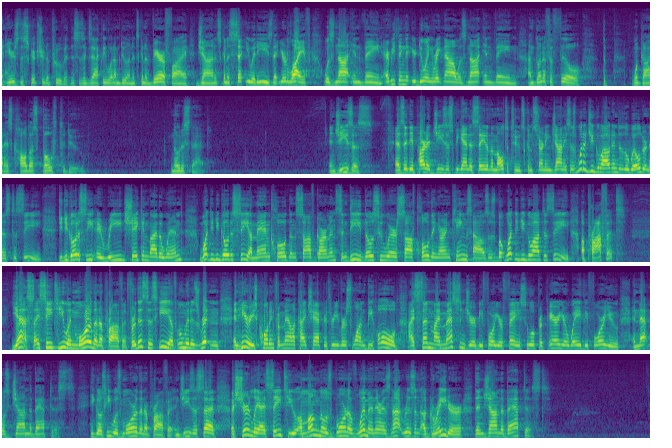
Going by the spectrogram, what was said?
And here's the scripture to prove it. This is exactly what I'm doing. It's going to verify, John, it's going to set you at ease that your life was not in vain. Everything that you're doing right now was not in vain. I'm going to fulfill the, what God has called us both to do. Notice that. And Jesus, As they departed, Jesus began to say to the multitudes concerning John, He says, What did you go out into the wilderness to see? Did you go to see a reed shaken by the wind? What did you go to see? A man clothed in soft garments? Indeed, those who wear soft clothing are in king's houses. But what did you go out to see? A prophet? Yes, I say to you, and more than a prophet, for this is he of whom it is written. And here he's quoting from Malachi chapter 3, verse 1 Behold, I send my messenger before your face, who will prepare your way before you. And that was John the Baptist. He goes, He was more than a prophet. And Jesus said, Assuredly I say to you, among those born of women, there has not risen a greater than John the Baptist.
